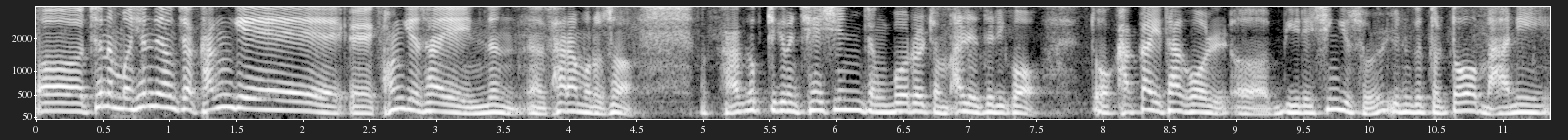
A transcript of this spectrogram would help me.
어 저는 뭐 현대자동차 관계 에, 관계사에 있는 어, 사람으로서 가급적이면 최신 정보를 좀 알려드리고 또 가까이 다가올 어, 미래 신기술 이런 것들도 많이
